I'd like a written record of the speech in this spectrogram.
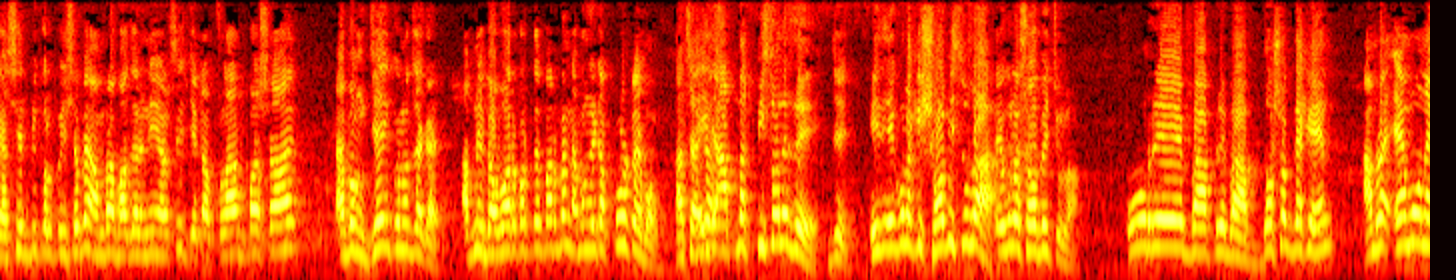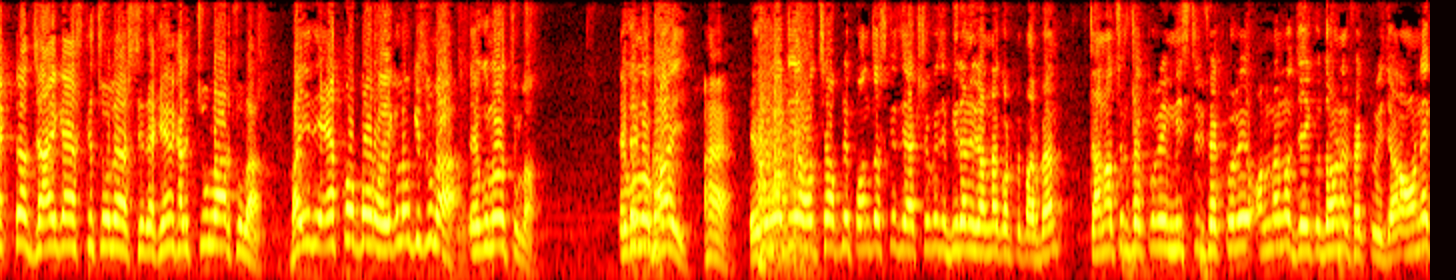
গ্যাসের বিকল্প হিসেবে আমরা বাজারে নিয়ে আসছি যেটা ফ্ল্যাট বাসায় এবং যে কোনো জায়গায় আপনি ব্যবহার করতে পারবেন এবং এটা পোর্টেবল আচ্ছা এই যে আপনার পিছনে যে জি। এই যে এগুলা কি সবই চুলা? এগুলো সবই চুলা। ওরে বাপ রে বাপ। দর্শক দেখেন আমরা এমন একটা জায়গায় আজকে চলে আসছি দেখেন খালি চুলা আর চুলা। ভাই এই যে এত বড় এগুলো কি চুলা? এগুলো চুলা। এগুলো ভাই হ্যাঁ। এগুলো দিয়ে হচ্ছে আপনি পঞ্চাশ কেজি একশো কেজি বিরিয়ানি রান্না করতে পারবেন। চানাচুর ফ্যাক্টরি মিষ্টির ফ্যাক্টরি অন্যান্য যে ধরনের ফ্যাক্টরি যারা অনেক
